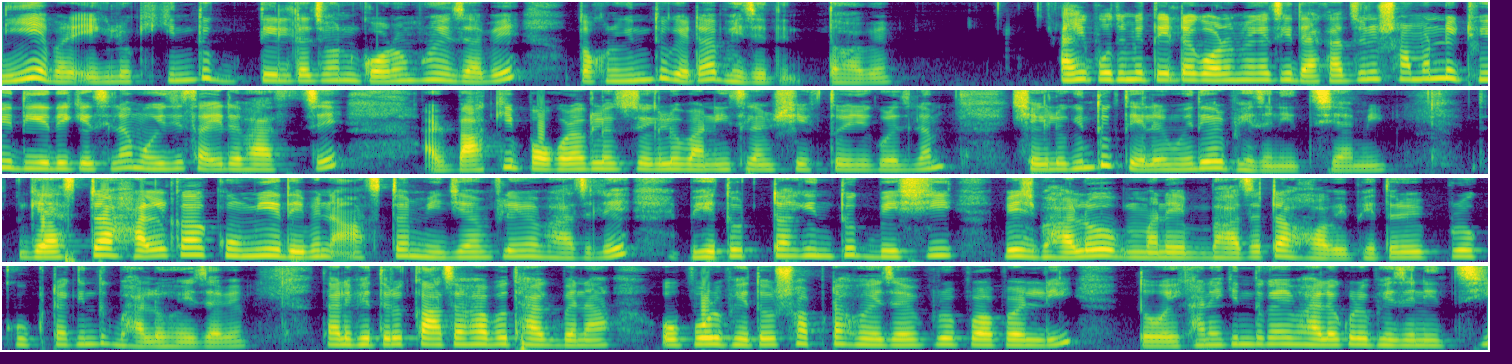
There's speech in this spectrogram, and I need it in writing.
নিয়ে এবার এগুলোকে কিন্তু তেলটা যখন গরম হয়ে যাবে, তখন কিন্তু এটা ভেজে দিতে হবে। আমি প্রথমে তেলটা গরম হয়ে গেছি, দেখার জন্য সামান্য একটু দিয়ে দেখেছিলাম, ওই যে সাইডে ভাসছে। আর বাকি পকোড়াগুলো যেগুলো বানিয়েছিলাম, শেফ তৈরি করেছিলাম, সেগুলো কিন্তু তেলের মধ্যে এবার ভেজে নিচ্ছি আমি। গ্যাসটা হালকা কমিয়ে দেবেন, আঁচটা মিডিয়াম ফ্লেমে ভাজলে ভেতরটা কিন্তু বেশি, বেশ ভালো মানে ভাজাটা হবে, ভেতরের পুরো কুকটা কিন্তু ভালো হয়ে যাবে। তাহলে ভেতরে কাঁচা ভাবও থাকবে না, ওপর ভেতর সবটা হয়ে যাবে পুরো প্রপারলি তো এখানে কিন্তু আমি ভালো করে ভেজে নিচ্ছি।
